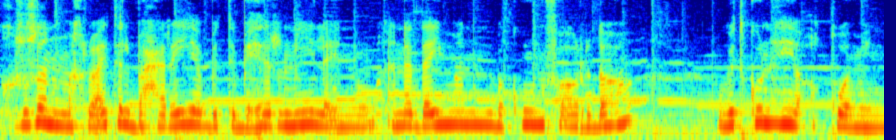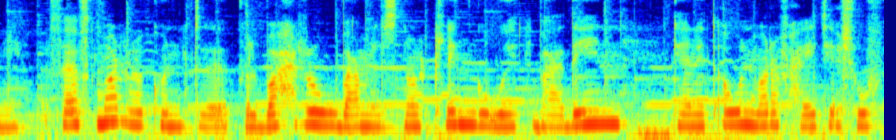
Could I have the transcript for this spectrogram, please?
خصوصا المخلوقات البحرية بتبهرني لأنه أنا دايما بكون في أرضها وبتكون هي أقوى مني. ففي مرة كنت في البحر وبعمل سنوركلينج وبعدين كانت أول مرة في حياتي أشوف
